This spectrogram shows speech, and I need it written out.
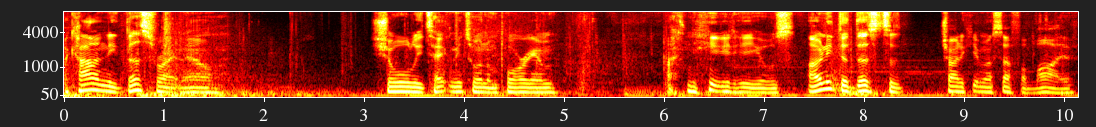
I kind of need this right now. Surely take me to an Emporium. I need heals. I only did this to try to keep myself alive.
